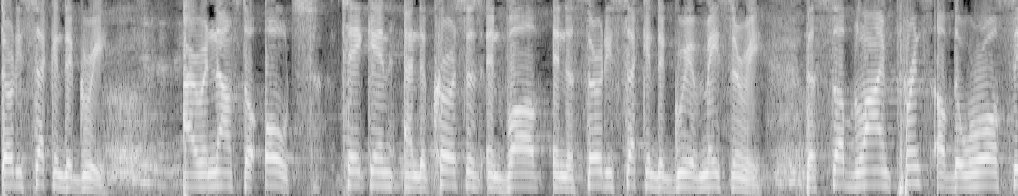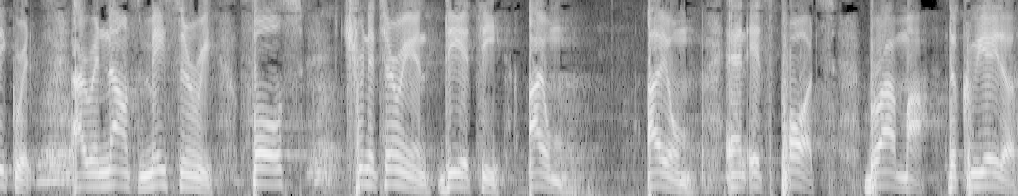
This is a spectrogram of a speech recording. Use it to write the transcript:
32nd degree. I renounce the oaths taken and the curses involved in the 32nd degree of masonry, the sublime prince of the world secret. I renounce masonry, false Trinitarian deity, Iom. Iom and its parts, Brahma, the creator,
